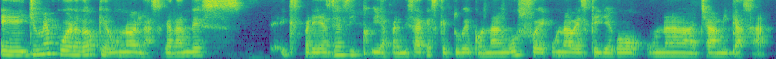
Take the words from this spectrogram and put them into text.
eh, yo me acuerdo que una de las grandes experiencias y, aprendizajes que tuve con Angus fue una vez que llegó una chava a mi casa,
